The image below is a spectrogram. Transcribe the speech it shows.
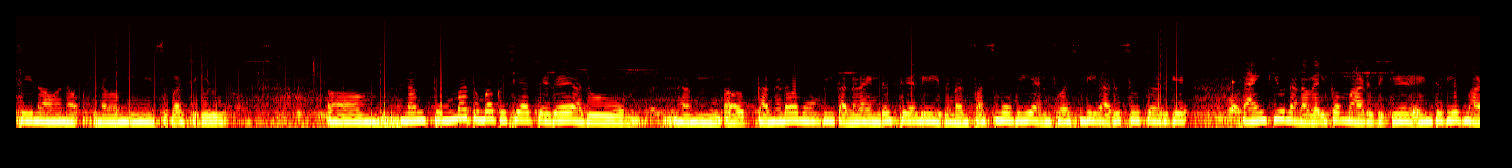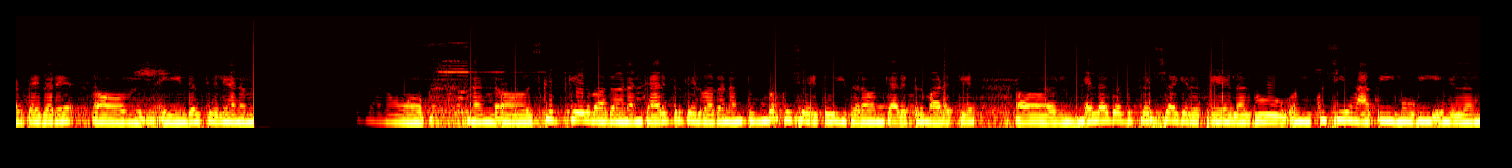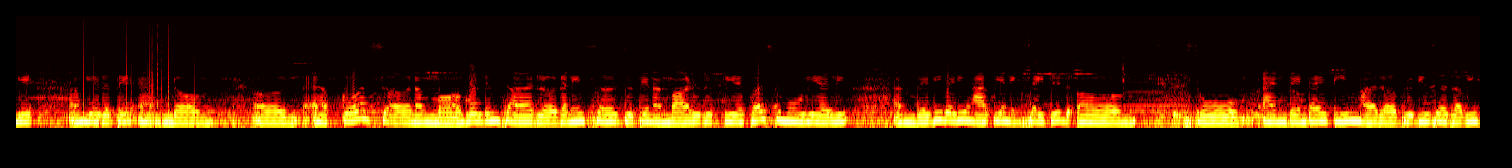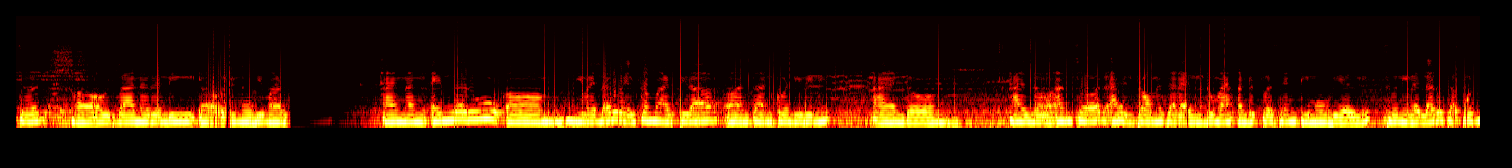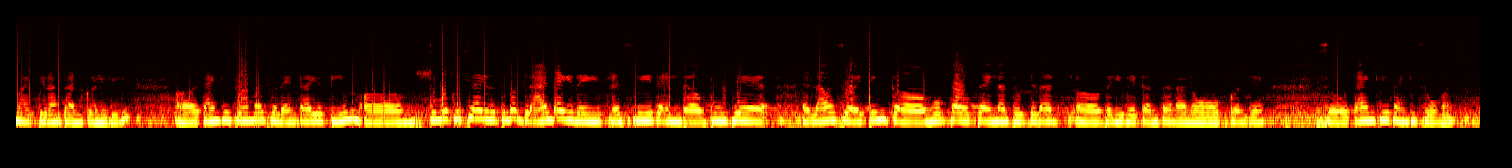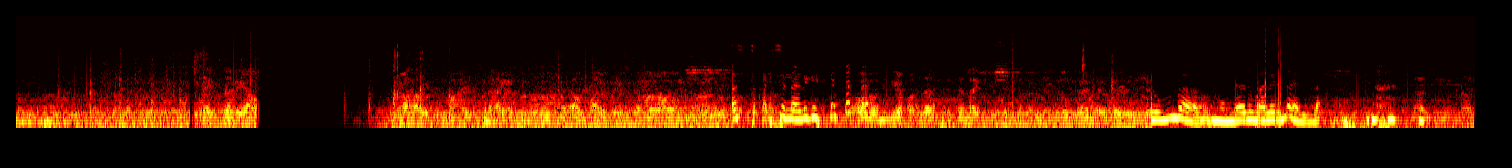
ಶ್ರೀನಾಮ ನವಮಿ ಶುಭಾಶಯಗಳು. ನಂಗೆ ತುಂಬ ತುಂಬ ಖುಷಿ ಆಗ್ತಾ ಇದೆ ಅದು ನನ್ನ ಕನ್ನಡ ಮೂವಿ ಕನ್ನಡ ಇಂಡಸ್ಟ್ರಿಯಲ್ಲಿ ಇದು ನನ್ನ first movie and firstly Arasu ಸರ್ಗೆ ಥ್ಯಾಂಕ್ ಯು ನನ್ನ ವೆಲ್ಕಮ್ ಮಾಡೋದಕ್ಕೆ ಇಂಟ್ರೊಡ್ಯೂಸ್ ಮಾಡ್ತಾ ಇದ್ದಾರೆ. ಈ ಇಂಡಸ್ಟ್ರಿಯಲ್ಲಿ ನಮ್ಮ ನನ್ನ ಸ್ಕ್ರಿಪ್ಟ್ ಕೇಳುವಾಗ ನನ್ನ ಕ್ಯಾರೆಕ್ಟರ್ ಕೇಳುವಾಗ ನಂಗೆ ತುಂಬ ಖುಷಿ ಆಯಿತು ಈ ಥರ ಒಂದು ಕ್ಯಾರೆಕ್ಟರ್ ಮಾಡೋಕ್ಕೆ. ಎಲ್ಲರಿಗೂ ಅದು ಫ್ರೆಶ್ ಆಗಿರುತ್ತೆ, ಎಲ್ಲರಿಗೂ ಒಂದು ಖುಷಿ ಹ್ಯಾಪಿ ಮೂವಿ ಹೇಳ್ದಂಗೆ, ಹಂಗೆ ಇರುತ್ತೆ. ಆ್ಯಂಡ್ ಅಫ್ಕೋರ್ಸ್ ನಮ್ಮ ಗೋಲ್ಡನ್ ಸಾರ್ ಗಣೇಶ್ ಸರ್ ಜೊತೆ ನಾನು ಮಾಡೋದಕ್ಕೆ first ಮೂವಿಯಲ್ಲಿ I am very very happy and excited so and entire team are producer Ravi sir ಅವ್ರ ಬ್ಯಾನರಲ್ಲಿ ಈ ಮೂವಿ ಮಾಡಿ ಆ್ಯಂಡ್ ನಾನು ಎಲ್ಲರೂ ಆಮ್, ನೀವೆಲ್ಲರೂ ವೆಲ್ಕಮ್ ಮಾಡ್ತೀರಾ ಅಂತ ಅಂದ್ಕೊಂಡಿದ್ದೀನಿ and I I'm sure I will promise that I will do my hundred percent ಈ ಮೂವಿಯಲ್ಲಿ ಸೊ ನೀವೆಲ್ಲರೂ ಸಪೋರ್ಟ್ ಮಾಡ್ತೀರಾ ಅಂತ ಅಂದ್ಕೊಂಡಿದ್ದೀವಿ thank you so much for the entire team ತುಂಬ ಖುಷಿಯಾಗಿದೆ ತುಂಬ ಗ್ರ್ಯಾಂಡ್ ಆಗಿದೆ ಈ ಪ್ರೆಸ್ ಮೀಟ್ ಆ್ಯಂಡ್ ಪೂಜೆ ಎಲ್ಲ. ಸೊ ಐ ಥಿಂಕ್ ಹೋಗ್ತಾ ಹೋಗ್ತಾ ಇನ್ನೂ ದೊಡ್ಡದಾಗಿ ಬೆಳಿಬೇಕಂತ ನಾನು ಒಪ್ಕೊತೀನಿ. So thank you thank you so much ಅಷ್ಟು ಅಷ್ಟು ನನಗೆ. ತುಂಬ ಮುಂಗಾರು ಮಳೆನ ಎಲ್ಲ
